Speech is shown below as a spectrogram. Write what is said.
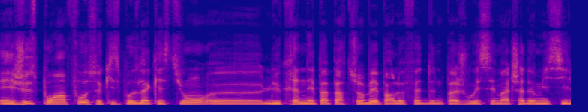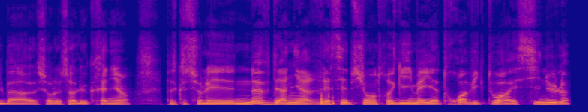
Et juste pour info, ceux qui se posent la question, euh, l'Ukraine n'est pas perturbée par le fait de ne pas jouer ses matchs à domicile bah, euh, sur le sol ukrainien, parce que sur les neuf dernières réceptions entre guillemets, il y a trois victoires et six nuls.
